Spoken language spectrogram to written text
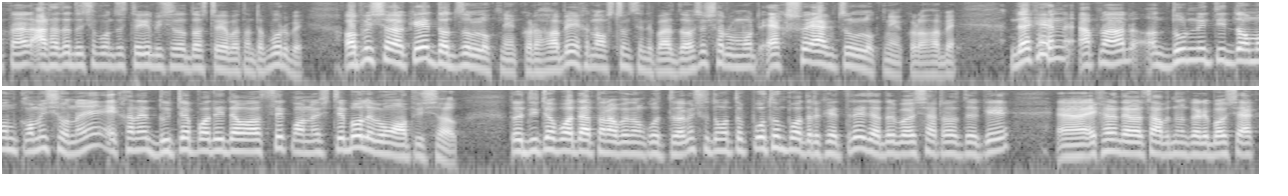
আপনার আট হাজার দুশো পঞ্চাশ থেকে বিশ হাজার দশ টাকা বেতনটা পড়বে। অফিস সহকে দশজন লোক নিয়োগ করা হবে। এখানে অষ্টম শ্রেণি পাস দেওয়া আছে। সর্বমোট একশো একজন লোক নিয়োগ করা হবে। দেখেন, আপনার দুর্নীতি দমন কমিশনে এখানে দুইটা পদে দেওয়া আছে, কনস্টেবল এবং অফিস সহক তো দ্বিতীয় পদে আপনারা আবেদন করতে পারবেন। শুধুমাত্র প্রথম পদের ক্ষেত্রে যাদের বয়স আঠারো থেকে এখানে দেওয়া আছে আবেদনকারী বয়স এক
